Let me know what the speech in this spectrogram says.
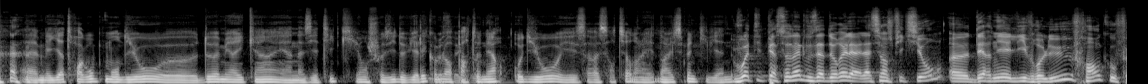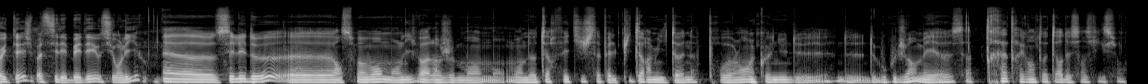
mais il y a trois groupes mondiaux, deux américains et un asiatique, qui ont choisi de Vialet comme leur partenaire audio et ça va sortir dans les, dans les semaines qui viennent. Vous, à titre personnel, vous adorez la, science-fiction. dernier livre lu, Franck, ou feuilleté? Je ne sais pas si c'est les BD ou si on lit. c'est les deux. en ce moment, mon livre, alors je, mon, mon, auteur fétiche s'appelle Peter Hamilton, probablement inconnu de, de, de beaucoup de gens, mais c'est un très très grand auteur de science-fiction.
